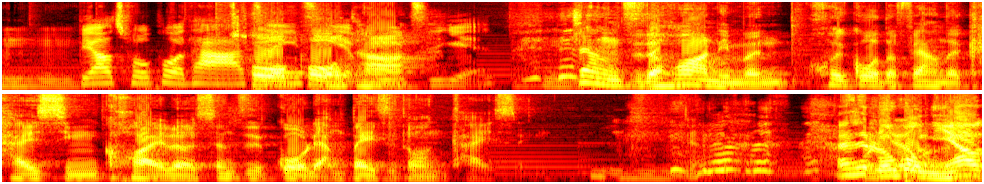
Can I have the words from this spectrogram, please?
嗯，不要戳破他，戳破他，这样子的话，你们会过得非常的开心、快乐，甚至过两辈子都很开心。但是如果你要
